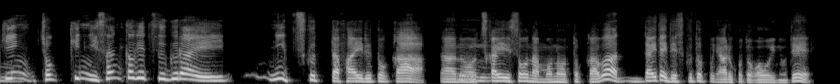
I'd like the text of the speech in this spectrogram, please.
近、う直近2、3ヶ月ぐらいに作ったファイルとか、あの、うん。使いそうなものとかは、大体デスクトップにあることが多いので、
